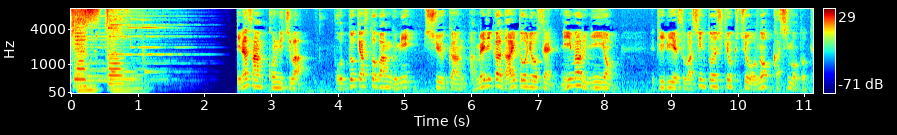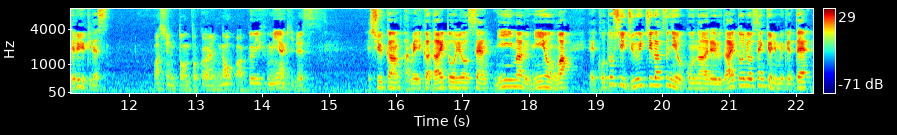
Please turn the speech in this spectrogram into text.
キャスト。皆さんこんにちは。ポッドキャスト番組「週刊アメリカ大統領選 2024TBS ワシントン支局長の樫本照之です。ワシントン特派員の涌井文明です。週刊アメリカ大統領選2024はえ今年11月に行われる大統領選挙に向けて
